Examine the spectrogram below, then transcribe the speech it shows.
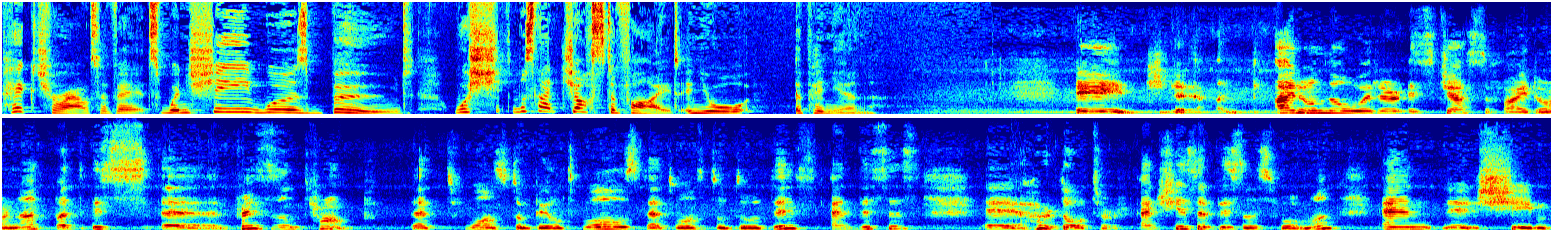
picture out of it. When she was booed, was, she, was that justified in your opinion? Uh, I don't know whether it's justified or not, but it's uh, President Trump that wants to build walls, that wants to do this, and this is uh, her daughter, and she's a businesswoman, and uh, she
